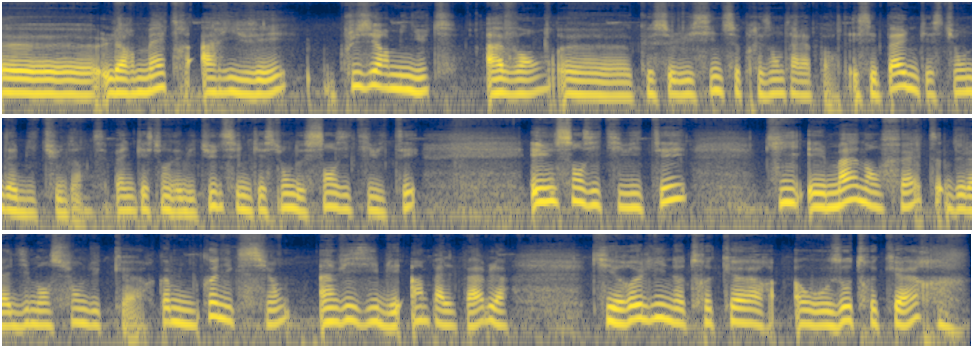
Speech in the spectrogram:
euh, leur maître arriver plusieurs minutes avant euh, que celui-ci ne se présente à la porte. Et c'est pas une question d'habitude. Hein. C'est pas une question d'habitude, c'est une question de sensitivité. Et une sensitivité qui émane en fait de la dimension du cœur, comme une connexion invisible et impalpable qui relie notre cœur aux autres cœurs,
